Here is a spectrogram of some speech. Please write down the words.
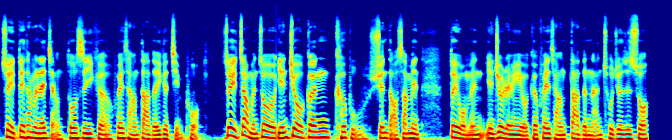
所以对他们来讲都是一个非常大的一个紧迫。所以在我们做研究跟科普宣导上面，对我们研究人员有一个非常大的难处，就是说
